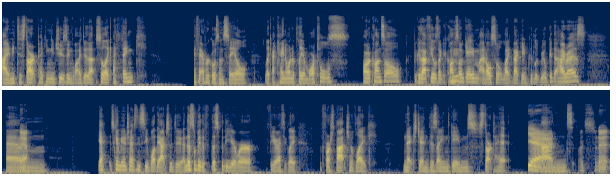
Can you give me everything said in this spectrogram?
I need to start picking and choosing what I do that. So like I think if it ever goes on sale, like I kind of want to play Immortals on a console because that feels like a console game, and also like that game could look real good at high res. Um, yeah. it's gonna be interesting to see what they actually do, and this will be the this will be the year where theoretically the first batch of like next gen designed games start to hit, Yeah. and I'm just trying to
